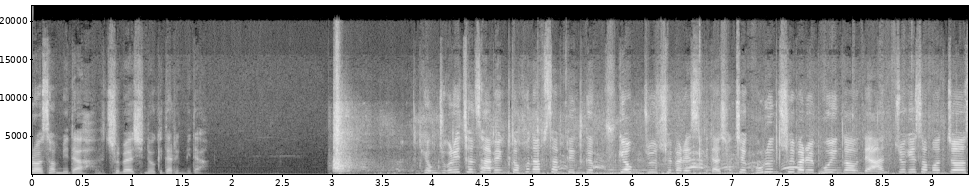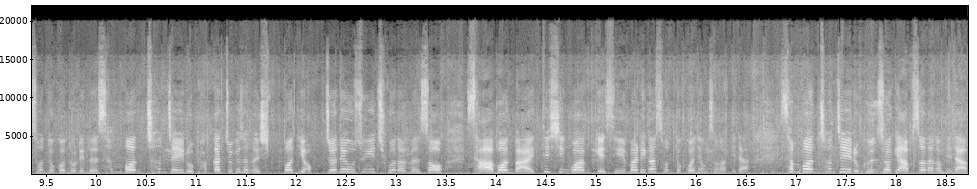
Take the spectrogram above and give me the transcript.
들어섭니다. 출발 신호 기다립니다. 경주거리 1400m 혼합 3등급 구경주 출발했습니다. 전체 고른 출발을 보인 가운데 안쪽에서 먼저 선두권 노리는 3번 천재이로 바깥쪽에서는 10번 역전의 우승이 치고 나면서 4번 마이티싱과 함께 3마리가 선두권 형성합니다. 3번 천재이로 근속에 앞서 나갑니다.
